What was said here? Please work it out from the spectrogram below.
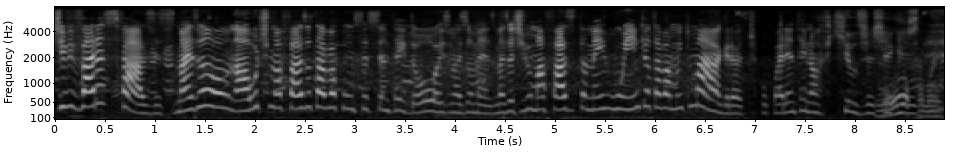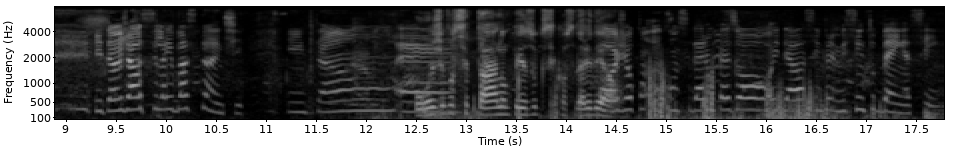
Tive várias fases, mas eu, na última fase eu tava com 62 mais ou menos. Mas eu tive uma fase também ruim que eu tava muito magra, tipo 49 quilos já cheguei. Nossa, mãe. Então eu já oscilei bastante. Então. É... Hoje você tá num peso que você considera ideal? Hoje eu, eu considero um peso ideal, assim, pra, me sinto bem, assim.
